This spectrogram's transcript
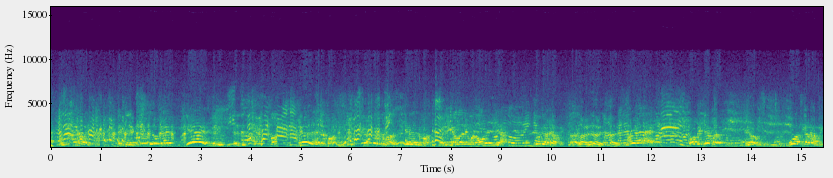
What do you mean, what is it? A cute little guy? Yes! Is it cute monkey? Cuter than a monkey. Cuter than a monkey. Cuter than a monkey. Are you gonna let anyone hold it? Yeah. Who's gonna help me? All right. Dale, dale, dale. All right. Well, be careful. You know, who else is gonna help me?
